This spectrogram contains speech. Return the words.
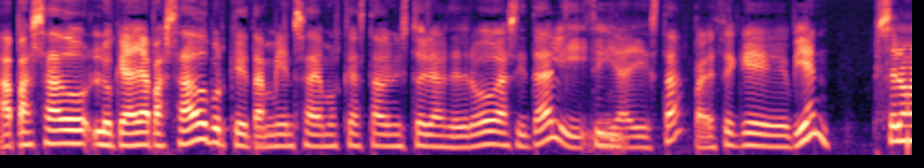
ha pasado lo que haya pasado, porque también sabemos que ha estado en historias de drogas y tal, y, ahí está. Parece que bien. Se lo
